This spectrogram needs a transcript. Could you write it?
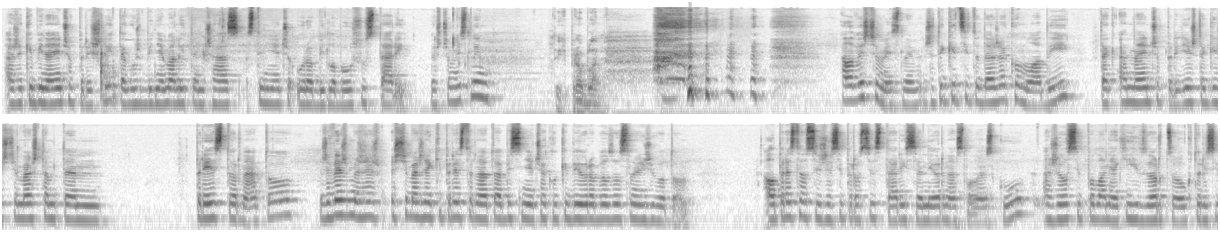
A že keby na niečo prišli, tak už by nemali ten čas s tým niečo urobiť, lebo už sú starí. Vieš, čo myslím? Ich problém. ale vieš, čo myslím? Že ty keď si to dáš ako mladý, tak a na niečo prídeš, tak ešte máš tam ten priestor na to, že vieš, že ešte máš nejaký priestor na to, aby si niečo ako keby urobil so svojím životom. Ale predstav si, že si proste starý senior na Slovensku a žil si podľa nejakých vzorcov, ktorý si,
